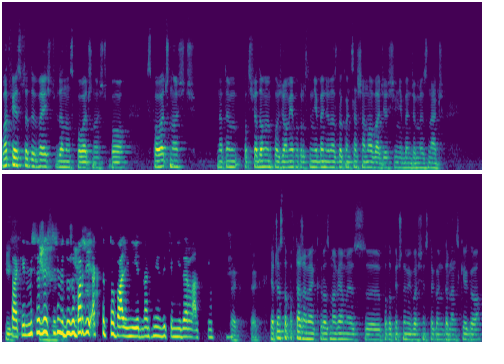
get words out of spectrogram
Łatwiej jest wtedy wejść w daną społeczność, bo społeczność na tym podświadomym poziomie po prostu nie będzie nas do końca szanować, jeśli nie będziemy znać ich. Tak, i myślę, że jesteśmy dużo bardziej akceptowalni jednak z językiem niderlandzkim. Tak, tak. Ja często powtarzam, jak rozmawiamy z podopiecznymi właśnie z tego niderlandzkiego,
